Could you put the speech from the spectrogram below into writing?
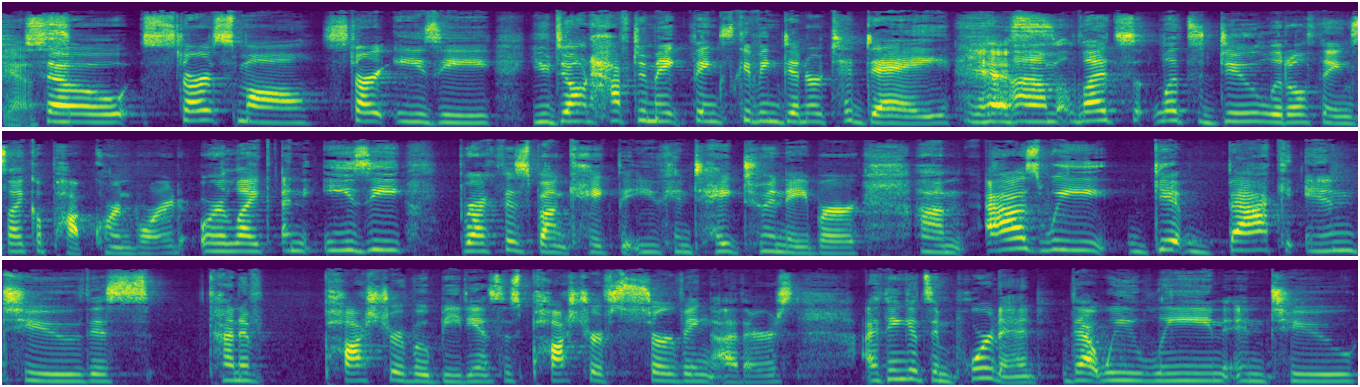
Yes. So start small, start easy. You don't have to make Thanksgiving dinner today. Yes. Um, let's let's do little things like a popcorn board or like an easy breakfast bun cake that you can take to a neighbor. Um, as we get back into this kind of posture of obedience, this posture of serving others, I think it's important that we lean into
